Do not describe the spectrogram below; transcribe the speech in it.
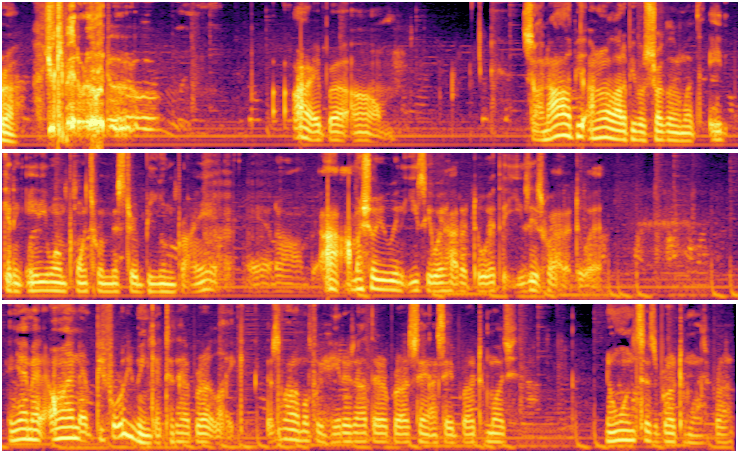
bruh. You keep it. All right, bro. Um. So I know, a lot of people, I know a lot of people struggling with eight, getting 81 points with Mr. Bean Bryant, and um, I, I'm gonna show you an easy way how to do it, the easiest way how to do it. And yeah, man. On before we even get to that, bro, like there's a lot of motherfucking haters out there, bro, saying I say bro too much. No one says bro too much, bro.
